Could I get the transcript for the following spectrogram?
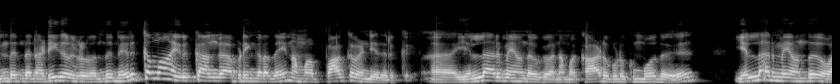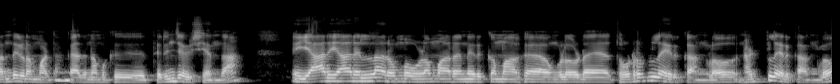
இந்தந்த நடிகர்கள் வந்து நெருக்கமாக இருக்காங்க அப்படிங்கிறதையும் நம்ம பார்க்க வேண்டியது இருக்குது எல்லாருமே வந்து நம்ம காடு கொடுக்கும்போது எல்லாருமே வந்து வந்துக்கிட மாட்டாங்க. அது நமக்கு தெரிஞ்ச விஷயம்தான். யார் யாரெல்லாம் ரொம்ப உளமாற நெருக்கமாக அவங்களோட தொடர்பில் இருக்காங்களோ நட்பில் இருக்காங்களோ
